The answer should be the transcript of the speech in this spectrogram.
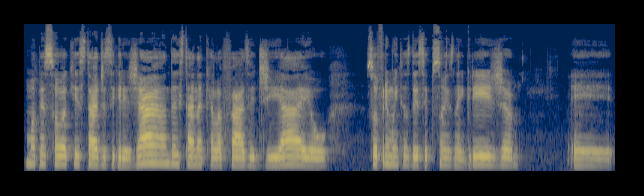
uma pessoa que está desigrejada, está naquela fase de ah, eu sofri muitas decepções na igreja, é,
